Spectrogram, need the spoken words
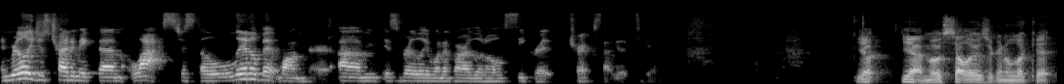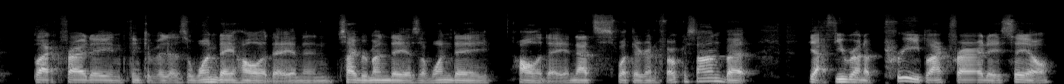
and really just try to make them last just a little bit longer. Um, is really one of our little secret tricks that we like to do. Yep. Yeah. Most sellers are going to look at Black Friday and think of it as a one day holiday, and then Cyber Monday as a one day holiday, and that's what they're going to focus on. But yeah, if you run a pre Black Friday sale,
